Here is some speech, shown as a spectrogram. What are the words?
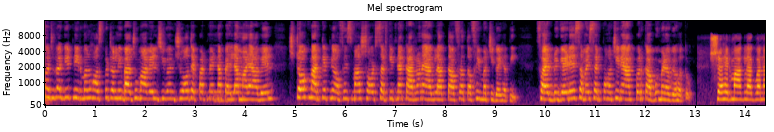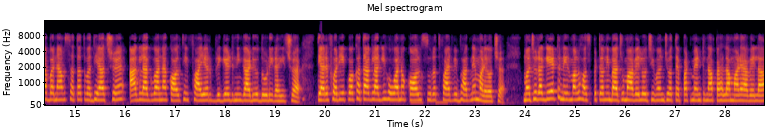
મજુરા ગેટ નિર્મલ હોસ્પિટલની બાજુમાં આવેલ જીવન જ્યોત એપાર્ટમેન્ટના પહેલા માળે આવેલ સ્ટોક માર્કેટની ઓફિસમાં શોર્ટ સર્કિટના કારણે આગ લાગતા અફરાતફરી મચી ગઈ હતી. ફાયર બ્રિગેડે સમયસર પહોંચીને આગ પર કાબુ મેળવ્યો હતો. શહેરમાં આગ લાગવાના બનાવ સતત વધ્યા છે. આગ લાગવાના કોલથી ફાયર બ્રિગેડની ગાડીઓ દોડી રહી છે. ત્યારે ફરી એક વખત આગ લાગી હોવાનો કોલ સુરત ફાયર વિભાગને મળ્યો છે. મજુરા ગેટ નિર્મલ હોસ્પિટલની બાજુમાં આવેલો જીવન જ્યોત એપાર્ટમેન્ટના પહેલા માળે આવેલા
